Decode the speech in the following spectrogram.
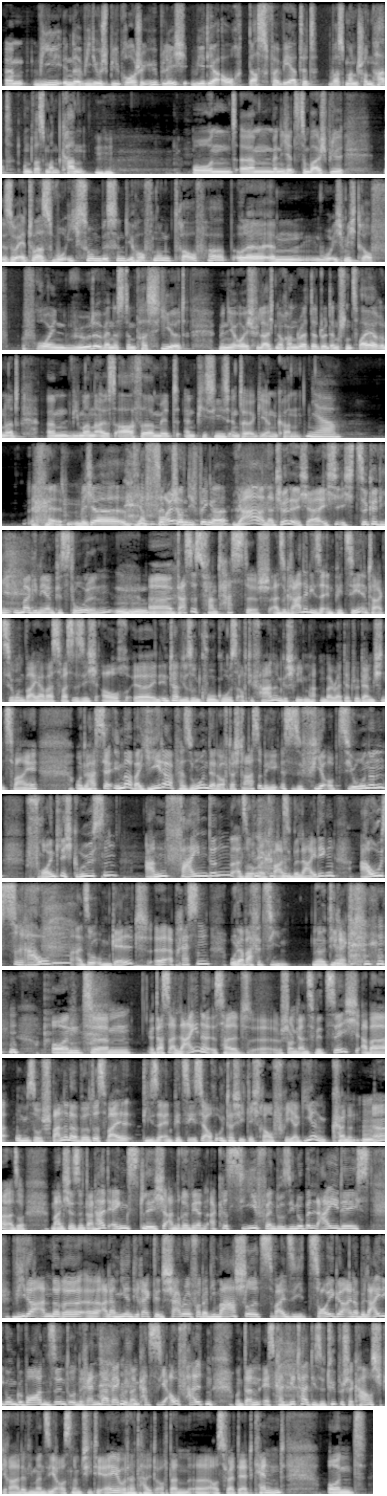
Ähm, wie in der Videospielbranche üblich, wird ja auch das verwertet, was man schon hat und was man kann. Mhm. Und ähm, wenn ich jetzt zum Beispiel so etwas, wo ich so ein bisschen die Hoffnung drauf habe oder ähm, wo ich mich drauf freuen würde, wenn es denn passiert, wenn ihr euch vielleicht noch an Red Dead Redemption 2 erinnert, ähm, wie man als Arthur mit NPCs interagieren kann. Ja. Micha ja, zückt schon die Finger. Ja, natürlich. Ja, ich, ich zücke die imaginären Pistolen. Mhm. Äh, das ist fantastisch. Also gerade diese NPC-Interaktion war ja was, was sie sich auch äh, in Interviews und Co. groß auf die Fahnen geschrieben hatten bei Red Dead Redemption 2. Und du hast ja immer bei jeder Person, der du auf der Straße begegnest, diese vier Optionen. Freundlich grüßen, anfeinden, also äh, quasi beleidigen, ausrauben, also um Geld äh, erpressen oder Waffe ziehen. Ne, direkt. Und ähm, das alleine ist halt äh, schon ganz witzig, aber umso spannender wird es, weil diese NPCs ja auch unterschiedlich drauf reagieren können. Mhm. Ne? Also manche sind dann halt ängstlich, andere werden aggressiv, wenn du sie nur beleidigst. Wieder andere äh, alarmieren direkt den Sheriff oder die Marshals, weil sie Zeuge einer Beleidigung geworden sind und rennen da weg und dann kannst du sie aufhalten und dann eskaliert halt diese typische Chaosspirale, wie man sie aus einem GTA oder halt auch dann äh, aus Red Dead kennt. Und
